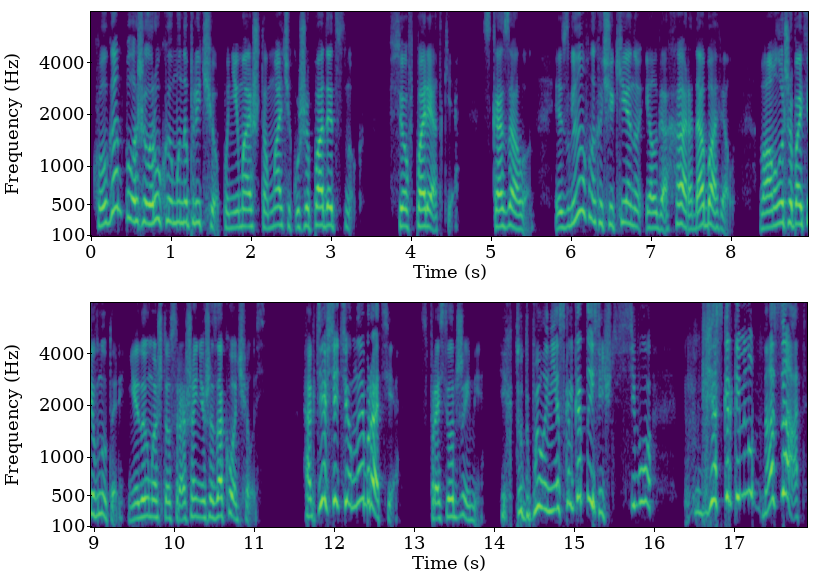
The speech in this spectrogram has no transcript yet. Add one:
Кулган положил руку ему на плечо, понимая, что мальчик уже падает с ног. «Все в порядке», — сказал он, и, взглянув на Хачикену и Алгахара, добавил. «Вам лучше пойти внутрь, не думаю, что сражение уже закончилось». «А где все темные братья?» — спросил Джимми. «Их тут было несколько тысяч, всего несколько минут назад!»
